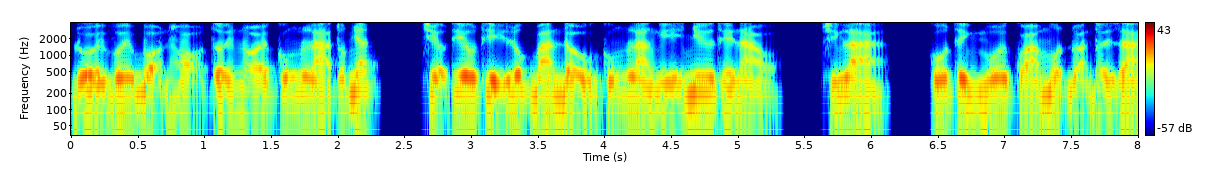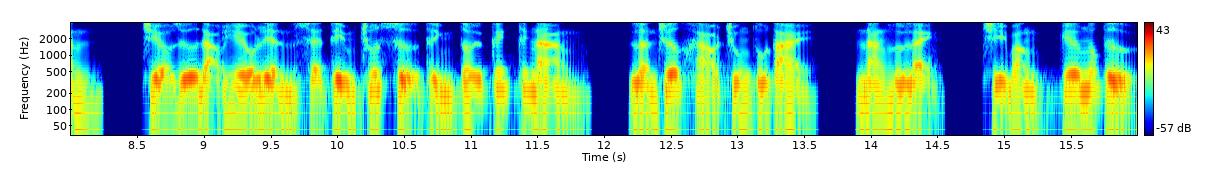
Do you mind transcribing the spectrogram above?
đối với bọn họ tới nói cũng là tốt nhất, triệu tiêu thị lúc ban đầu cũng là nghĩ như thế nào, chính là, cố tình môi quá một đoạn thời gian, triệu giữ đạo hiếu liền sẽ tìm chút sự tình tới kích thích nàng, lần trước khảo trung tu tài, nàng hư lệnh, chỉ bằng kia ngốc tử,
